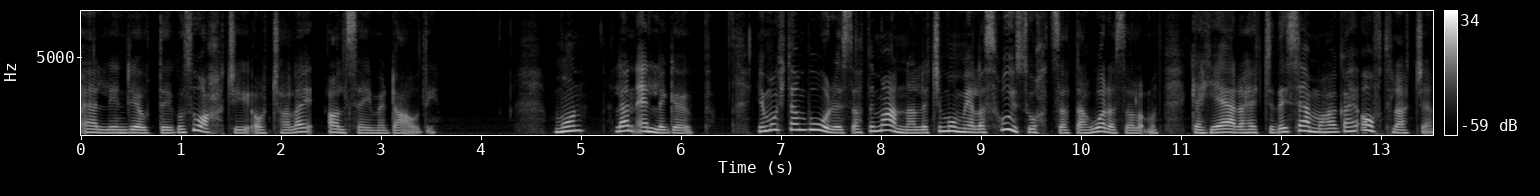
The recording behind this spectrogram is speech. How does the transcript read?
ällin reuttei kun suahti otsalai Alzheimer daudi. Mun län elle göyp. Ja muistan puures, että mannalle, että mun mielestä hui suhtsata huorasolmut, kähiärä hetse tai semmoha kai oftlatse.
